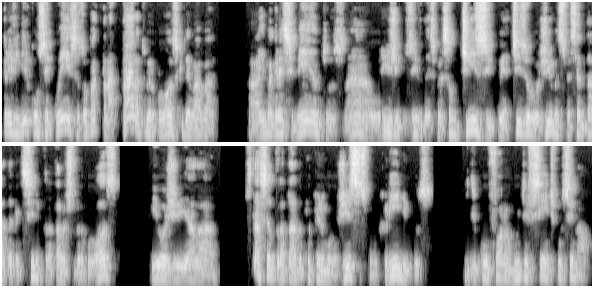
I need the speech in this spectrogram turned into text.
prevenir consequências ou para tratar a tuberculose que levava a emagrecimentos, né, a origem inclusive da expressão tise, a tisiologia, uma especialidade da medicina que tratava de tuberculose, e hoje ela está sendo tratada por pneumologistas, por clínicos, de com forma muito eficiente, por sinal.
